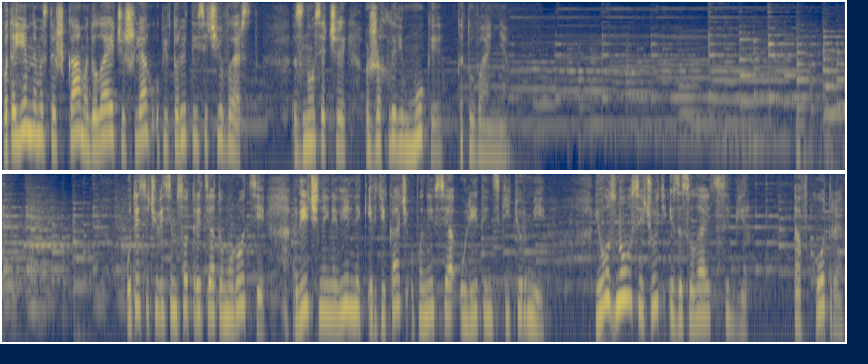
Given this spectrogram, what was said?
потаємними стежками, долаючи шлях у півтори тисячі верст, зносячи жахливі муки катування. У 1830 році вічний невільник і втікач опинився у літинській тюрмі. Його знову січуть і засилають в Сибір. Та вкотре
